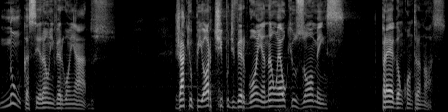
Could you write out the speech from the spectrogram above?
nunca serão envergonhados. Já que o pior tipo de vergonha não é o que os homens pregam contra nós.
